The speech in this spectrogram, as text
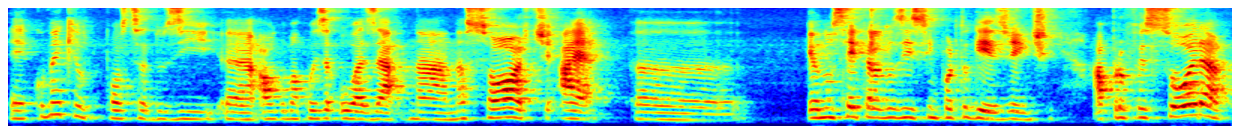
É, como é que eu posso traduzir é, alguma coisa, o azar, na, na sorte? Ah, uh, eu não sei traduzir isso em português, gente. A professora,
